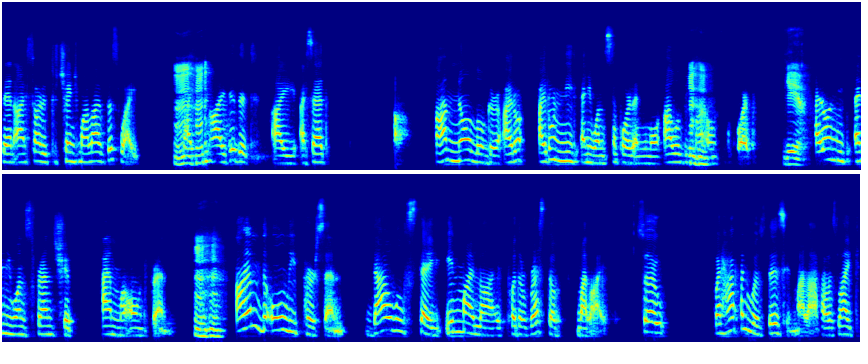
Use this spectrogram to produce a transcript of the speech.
Then I started to change my life this way. Mm-hmm. I did it. I I said, I'm no longer. I don't. I don't need anyone's support anymore. I will be my Mhm. own support. Yeah. I don't need anyone's friendship. I'm my own friend. Mm-hmm. I'm the only person that will stay in my life for the rest of my life. So, what happened was this in my life. I was like,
